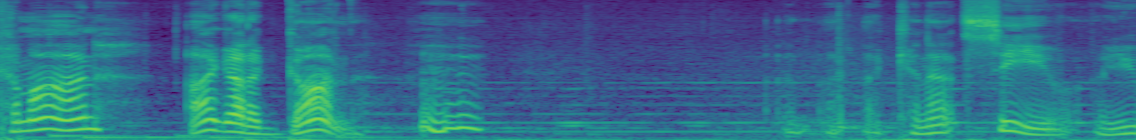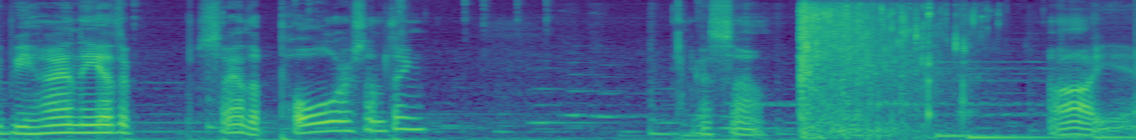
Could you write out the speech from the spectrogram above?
Come on! I got a gun! I, I, cannot see you. Are you behind the other side of the pole or something? I guess so. Oh, yeah.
